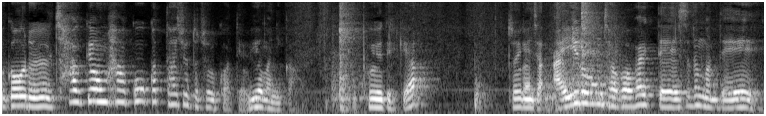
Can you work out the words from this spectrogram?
그거를 착용하고 커트하셔도 좋을 것 같아요. 위험하니까. 보여드릴게요. 저희가 이제 아이롱 작업할 때 쓰던 건데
